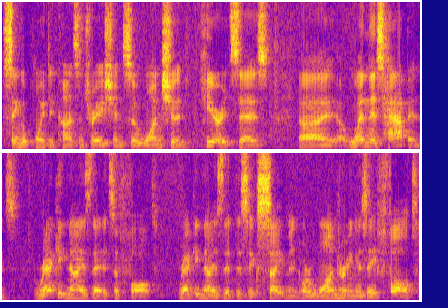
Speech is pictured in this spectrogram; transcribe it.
single pointed concentration. So one should, here it says, uh, when this happens, recognize that it's a fault, recognize that this excitement or wandering is a fault,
